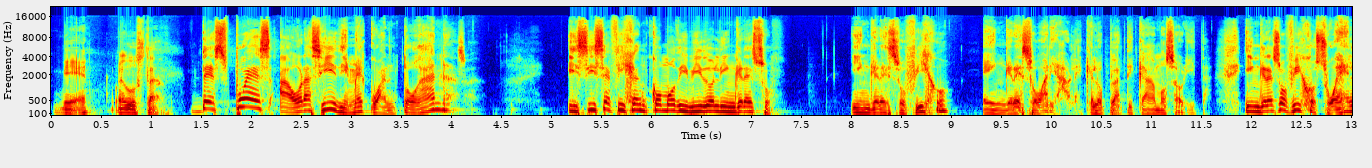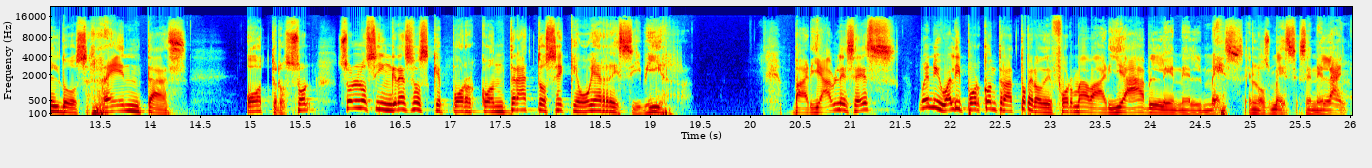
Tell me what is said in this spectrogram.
Bien, me gusta. Después, ahora sí, dime cuánto ganas. Y si se fijan cómo divido el ingreso. Ingreso fijo e ingreso variable, que lo platicábamos ahorita. Ingreso fijo, sueldos, rentas, otros. Son, son los ingresos que por contrato sé que voy a recibir. Variables es, bueno, igual y por contrato, pero de forma variable en el mes, en los meses, en el año.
